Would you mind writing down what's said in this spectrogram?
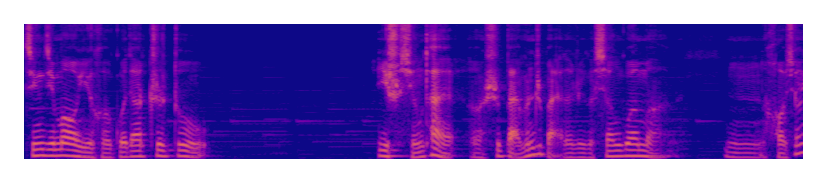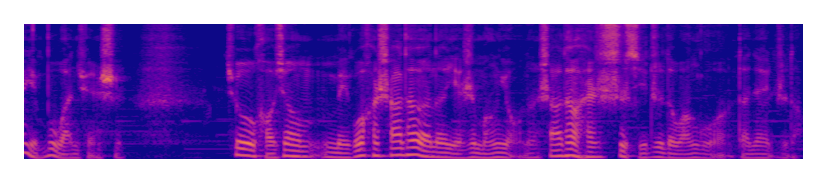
经济贸易和国家制度、意识形态呃是百分之百的这个相关嘛？嗯，好像也不完全是，就好像美国和沙特呢也是盟友呢，沙特还是世袭制的王国，大家也知道。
